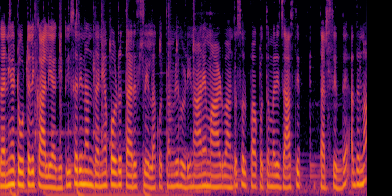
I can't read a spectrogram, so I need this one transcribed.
ಧನಿಯಾ ಟೋಟಲಿ ಖಾಲಿ ಆಗಿತ್ತು. ಈ ಸರಿ ನಾನು ಧನಿಯಾ ಪೌಡ್ರ್ ತರಿಸಲಿಲ್ಲ. ಕೊತ್ತಂಬರಿ ಹುಡಿ ನಾನೇ ಮಾಡುವ ಅಂತ ಸ್ವಲ್ಪ ಕೊತ್ತಂಬರಿ ಜಾಸ್ತಿ ತರಿಸಿದ್ದೆ. ಅದನ್ನು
